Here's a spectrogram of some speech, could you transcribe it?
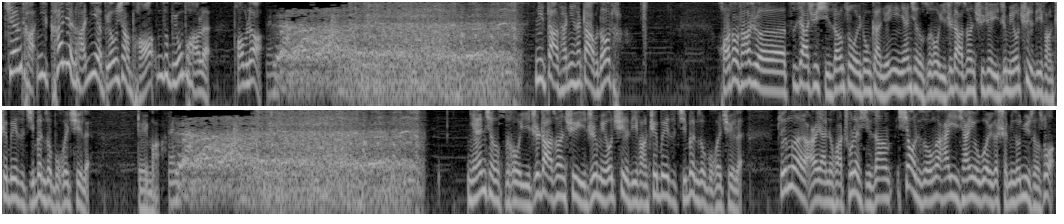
见他，你看见他，你也不用想跑，你就不用跑了。跑不了，你打他你还打不到他。花草茶说自驾去西藏总有一种感觉，你年轻时候一直打算去却一直没有去的地方，这辈子基本就不会去了。对吗？年轻时候一直打算去，一直没有去的地方，这辈子基本就不会去了。对我而言的话，除了西藏，小的时候我还以前有过一个神秘的女厕所。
